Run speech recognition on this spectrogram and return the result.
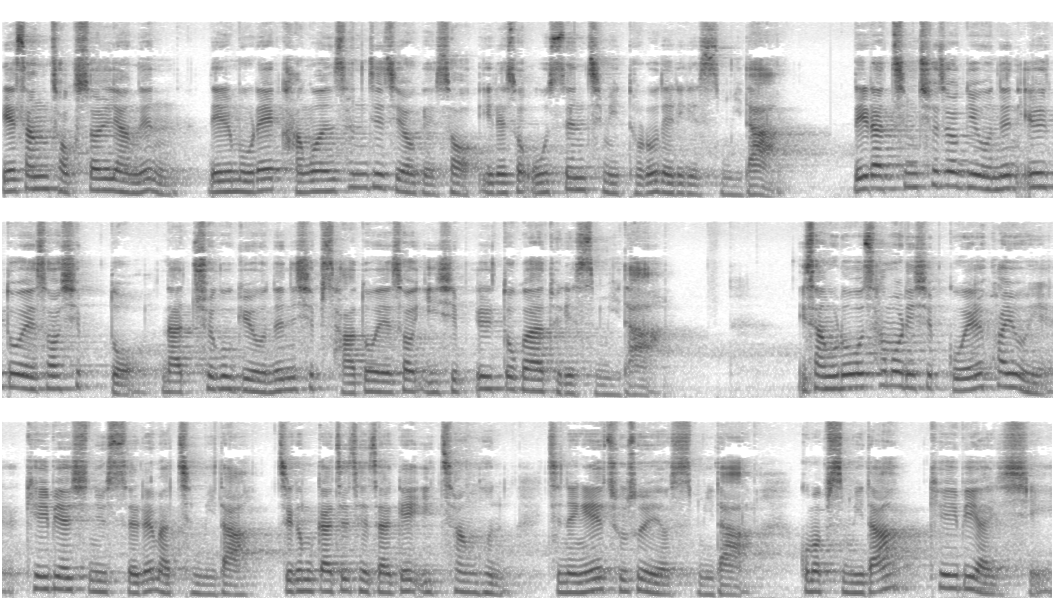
예상 적설량은 내일 모레 강원 산지 지역에서 1에서 5cm로 내리겠습니다. 내일 아침 최저 기온은 1도에서 10도, 낮 최고 기온은 14도에서 21도가 되겠습니다. 이상으로 3월 29일 화요일 KBS 뉴스를 마칩니다. 지금까지 제작의 이창훈, 진행의 조소혜였습니다. 고맙습니다. KBIC.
